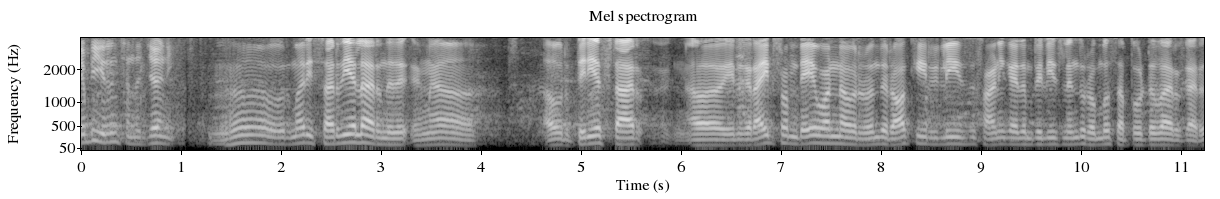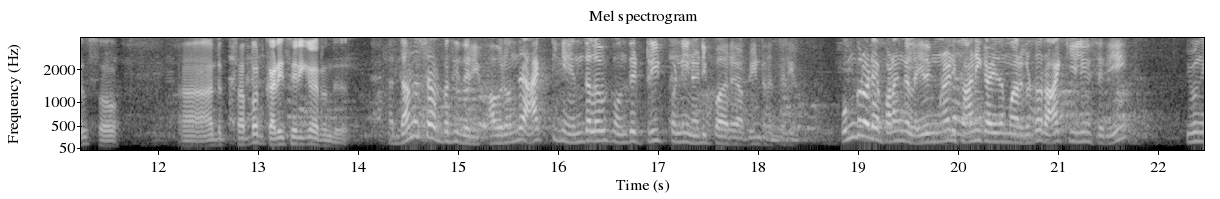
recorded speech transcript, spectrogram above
எப்படி இருந்துச்சு அந்த ஜேர்னி ஒரு மாதிரி சரியலாக இருந்தது. ஏன்னா அவர் பெரிய ஸ்டார் எனக்கு ரைட் ஃப்ரம் டே ஒன் அவர் வந்து ராக்கி ரிலீஸ் சாணி கைதம் ரிலீஸ்லேருந்து ரொம்ப சப்போர்ட்டிவாக இருக்கார். ஸோ அதுக்கு சப்போர்ட் கடைசி வரைக்கும் இருந்தது. தனுஷ் சார் பற்றி தெரியும். அவர் வந்து ஆக்டிங்கை எந்த அளவுக்கு வந்து ட்ரீட் பண்ணி நடிப்பார் அப்படின்றது தெரியும். உங்களுடைய படங்கள் இதுக்கு முன்னாடி சாணி காகிதமாக இருக்கட்டும் ராக்கிலையும் சரி இவங்க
